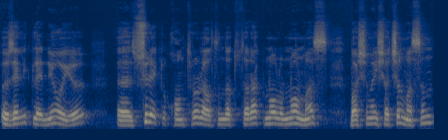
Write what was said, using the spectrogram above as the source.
özellikle Neo'yu e, sürekli kontrol altında tutarak ne olur ne olmaz başıma iş açılmasın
